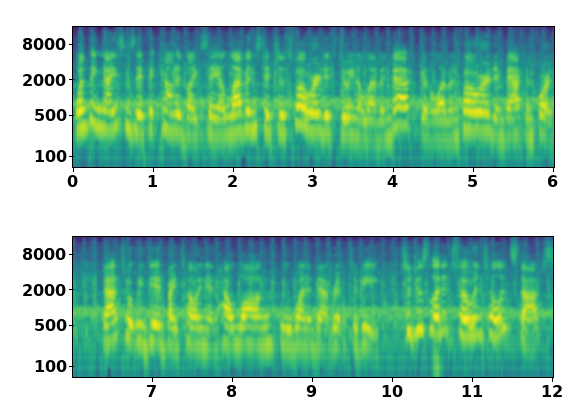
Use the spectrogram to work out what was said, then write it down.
One thing nice is if it counted like say 11 stitches forward, it's doing 11 back and 11 forward and back and forth. That's what we did by telling it how long we wanted that rip to be. So just let it sew until it stops.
